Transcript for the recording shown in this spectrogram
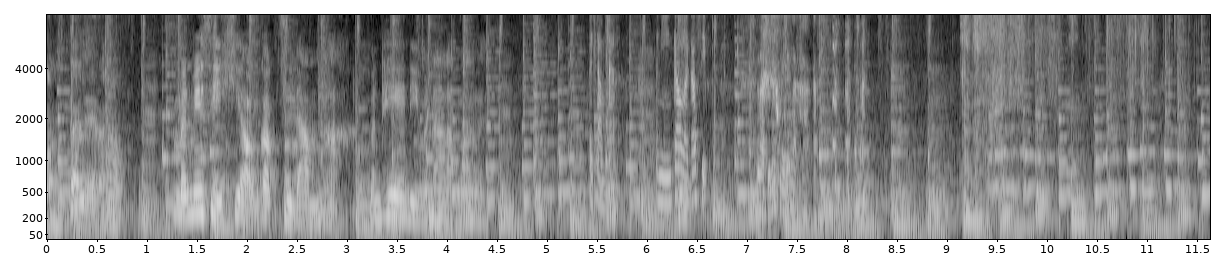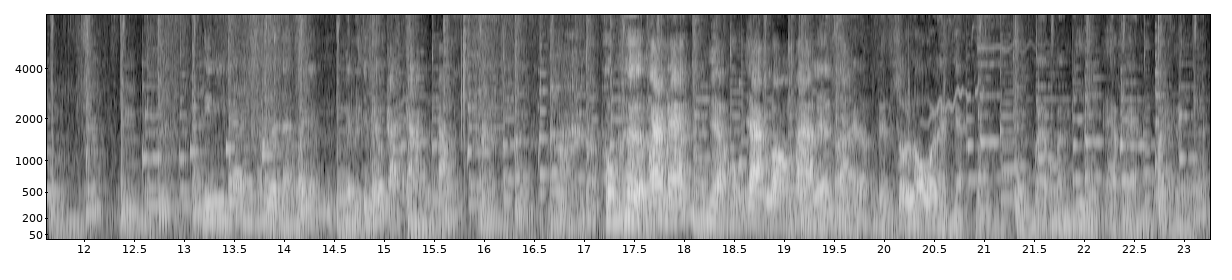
ของสไตล์เล่นะครับ มันมีสีเขียวกับสีดำค่ะ มันเท่ดี มันน่ารักมากเลยนี่นี่ได้นี่ด้วยแต่ว่ายังไม่รู้จะมีโอกาสกลางหรือเปล่า ผมเห่อะมากนะ เนี่ย ผมอยากลองมากเลยสายแบบเป็นโซโล่อะไรอย่างเงี้ย ผมแบบบางทีผมแอบแฟนผมไปอะไรอย่างเงี้ย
